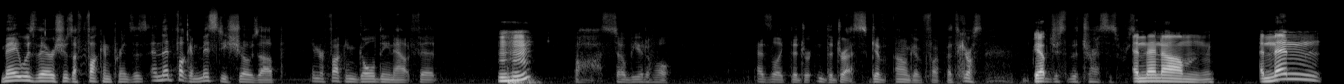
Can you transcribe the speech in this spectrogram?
May was there. She was a fucking princess, and then fucking Misty shows up in her fucking Goldeen outfit. Mm-hmm. Oh, so beautiful. As like the dr- the dress. Give I don't give a fuck about the girls. Yep. Just the dresses were. So And then, um, and then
